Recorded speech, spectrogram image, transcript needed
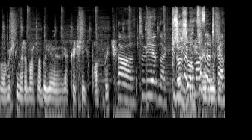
no, myślimy, że można by je jakoś się ich pozbyć. A, czyli jednak. I do tego Przyrząd- maseczka.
